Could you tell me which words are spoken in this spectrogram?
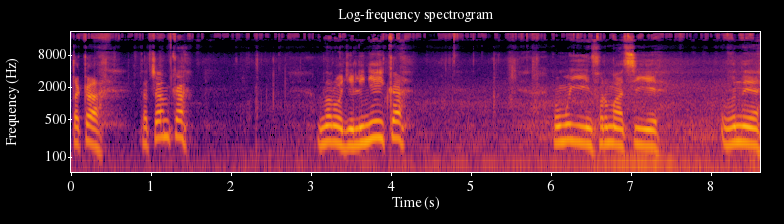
така тачанка. В народі лінійка. По моїй інформації, вони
